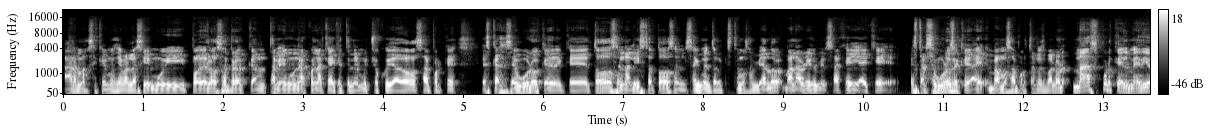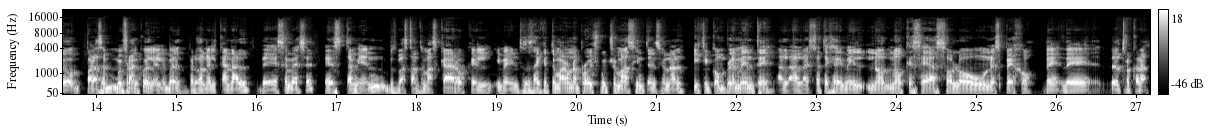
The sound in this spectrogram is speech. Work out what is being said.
arma, si queremos llamarlo así, muy poderosa, pero también una con la que hay que tener mucho cuidado, o sea, porque es casi seguro que, todos en la lista, todos en el segmento en el que estamos enviando, van a abrir el mensaje y hay que estar seguros de que vamos a aportarles valor. Más porque el medio, para ser muy franco, el, perdón, el canal de SMS es también pues, bastante más caro que el email. Entonces hay que tomar un approach mucho más intencional y que complemente a la, estrategia de email, no, no que sea solo un espejo de otro canal.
